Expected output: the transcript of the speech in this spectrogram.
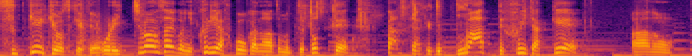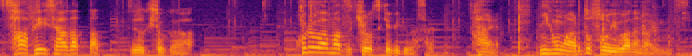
すっげえ気をつけて俺一番最後にクリア吹こうかなと思って取ってバッて開けてブワーって吹いたっけあのサーフェイサーだったって時とか。これはまず気をつけてください。はい。2本あるとそういう罠があります。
